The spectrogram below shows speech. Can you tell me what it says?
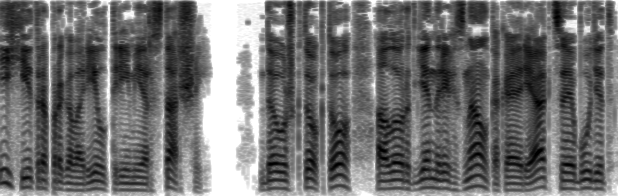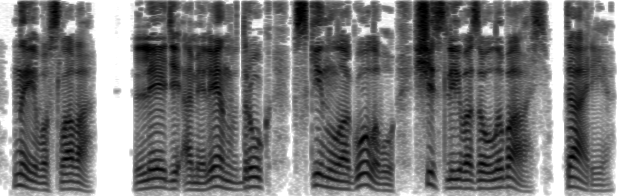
и хитро проговорил Тримьер-старший. Да уж кто-кто, а лорд Генрих знал, какая реакция будет на его слова. Леди Амелен вдруг вскинула голову, счастливо заулыбалась. «Тария,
